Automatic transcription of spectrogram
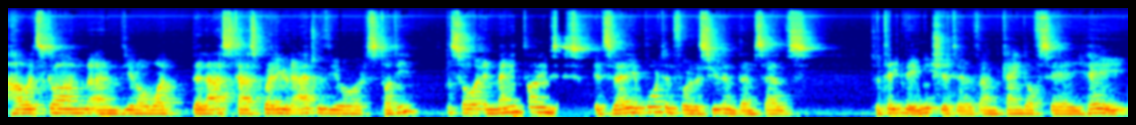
how it's gone and you know what the last task where you're at with your study so in many times it's very important for the student themselves to take the initiative and kind of say, hey,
